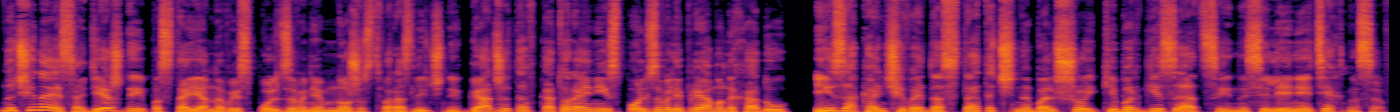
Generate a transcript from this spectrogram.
начиная с одежды и постоянного использования множества различных гаджетов, которые они использовали прямо на ходу, и заканчивая достаточно большой киборгизацией населения техносов.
